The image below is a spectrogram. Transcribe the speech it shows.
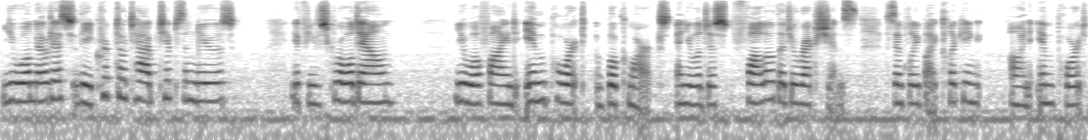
You will notice the Crypto tab tips and news. If you scroll down, you will find import bookmarks and you will just follow the directions simply by clicking on import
